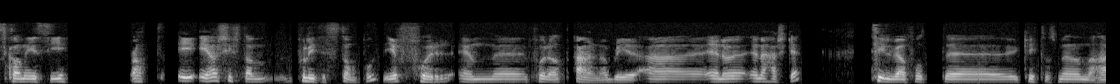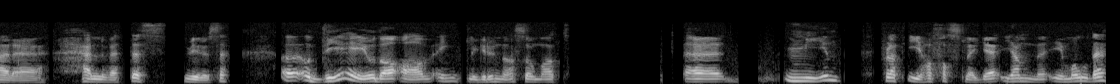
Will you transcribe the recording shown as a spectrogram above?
så kan jeg si at jeg, har skifta politisk standpunkt. Jeg er for, en, for at Erna blir ene- enehersker, til vi har fått kvitt oss med denne her helvetes viruset. Og det er jo da av enkle grunner som at min fordi jeg har fastlege hjemme i Molde.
